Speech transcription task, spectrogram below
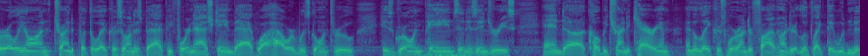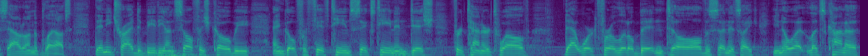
early on trying to put the Lakers on his back before Nash came back while Howard was going through his growing pains and his injuries, and uh, Kobe trying to carry him, and the Lakers were under 500. It looked like they would miss out on the playoffs. Then he tried to be the unselfish Kobe and go for 15, 16, and dish for 10 or 12 that worked for a little bit until all of a sudden it's like, you know what, let's kind of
